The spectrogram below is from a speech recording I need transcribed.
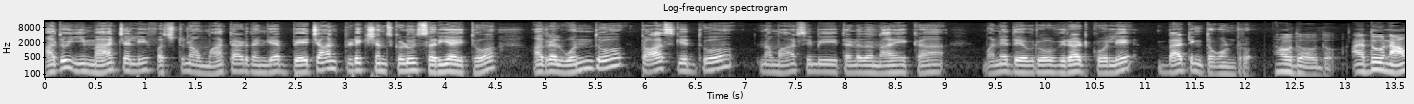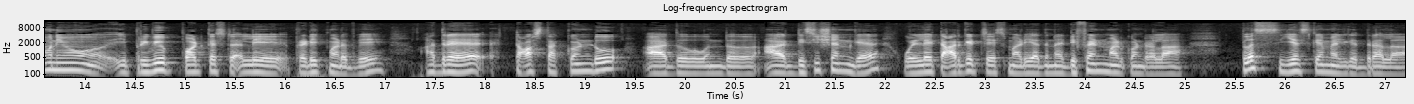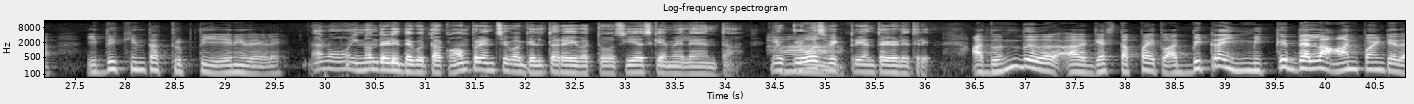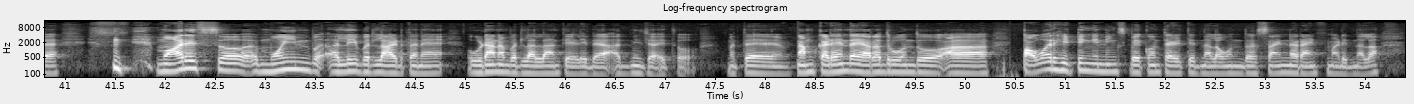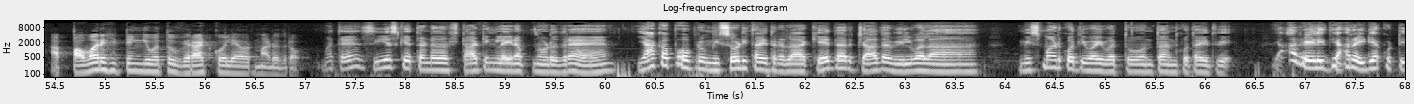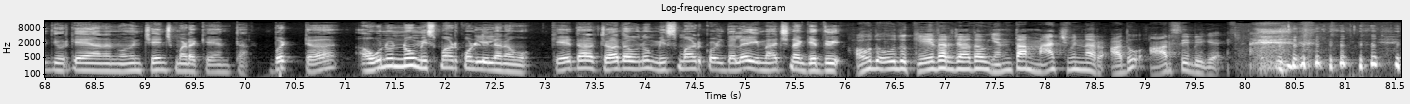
ಅದು ಈ ಮ್ಯಾಚಲ್ಲಿ ಫಸ್ಟ್ ನಾವು ಮಾತಾಡ್ದಂಗೆ ಬೇಜಾನ್ ಪ್ರಿಡಿಕ್ಷನ್ಸ್ಗಳು ಸರಿಯಾಯಿತು. ಅದರಲ್ಲಿ ಒಂದು ಟಾಸ್ ಗೆದ್ದು ನಮ್ಮ ಆರ್ ಸಿ ಬಿ ತಂಡದ ನಾಯಕ ಮನೆ ದೇವರು ವಿರಾಟ್ ಕೊಹ್ಲಿ ಬ್ಯಾಟಿಂಗ್ ತೊಗೊಂಡ್ರು. ಹೌದು ಹೌದು. ಅದು ನಾವು, ನೀವು ಈ ಪ್ರಿವ್ಯೂ ಪಾಡ್ಕಾಸ್ಟ್ ಅಲ್ಲಿ ಪ್ರೆಡಿಕ್ಟ್ ಮಾಡಿದ್ವಿ. ಆದರೆ ಟಾಸ್ ತಕ್ಕೊಂಡು ಅದು ಒಂದು, ಆ ಡಿಸಿಷನ್ಗೆ ಒಳ್ಳೆ ಟಾರ್ಗೆಟ್ ಚೇಸ್ ಮಾಡಿ ಅದನ್ನು ಡಿಫೆಂಡ್ ಮಾಡ್ಕೊಂಡ್ರಲ್ಲ ಪ್ಲಸ್ ಸಿ ಎಸ್ ಕೆ ಮೇಲೆ ಗೆದ್ರಲ್ಲ, ಇದಕ್ಕಿಂತ ತೃಪ್ತಿ ಏನಿದೆ ಹೇಳಿ? ನಾನು ಇನ್ನೊಂದು ಹೇಳಿದ್ದೆ ಗೊತ್ತಾ? ಕಾಂಪ್ರೆನ್ಸಿವ್ ಆಗಿ ಗೆಲ್ತಾರೆ ಇವತ್ತು ಸಿ ಎಸ್ ಕೆ ಮೇಲೆ ಅಂತ. ನೀವು ಕ್ಲೋಸ್ ವಿಕ್ಟ್ರಿ ಅಂತ ಹೇಳಿದ್ರಿ. ಅದೊಂದು ಗೆಸ್ ತಪ್ಪಾಯಿತು. ಅದು ಬಿಟ್ಟರೆ ಇನ್ನು ಮಿಕ್ಕಿದ್ದೆಲ್ಲ ಆನ್ ಪಾಯಿಂಟ್ ಇದೆ. ಮಾರಿಸ್ ಮೋಯಿನ್ ಅಲ್ಲಿ ಬದಲಾಡ್ತಾನೆ. ಉಡಾನ ಬದಲಲ್ಲ ಅಂತ ಹೇಳಿದೆ ಅದು ನಿಜ ಆಯಿತು. ಮತ್ತು ನಮ್ಮ ಕಡೆಯಿಂದ ಯಾರಾದರೂ ಒಂದು, ಆ ಪವರ್ ಹಿಟ್ಟಿಂಗ್ ಇನ್ನಿಂಗ್ಸ್ ಬೇಕು ಅಂತ ಹೇಳ್ತಿದ್ನಲ್ಲ, ಒಂದು ಸಣ್ಣ ರ್ಯಾಂಟ್ ಮಾಡಿದ್ನಲ್ಲ, ಆ ಪವರ್ ಹಿಟ್ಟಿಂಗ್ ಇವತ್ತು ವಿರಾಟ್ ಕೊಹ್ಲಿ ಅವ್ರು ಮಾಡಿದ್ರು. ಮತ್ತೆ ಸಿ ಎಸ್ ಕೆ ತಂಡದ ಸ್ಟಾರ್ಟಿಂಗ್ ಲೈನಪ್ ನೋಡಿದ್ರೆ, ಯಾಕಪ್ಪ ಒಬ್ರು ಮಿಸ್ ಹೊಡಿತಾ ಇದ್ರಲ್ಲ, ಕೇದಾರ್ ಜಾಧವ್ ಇಲ್ವಲ್ಲ ಮಿಸ್ ಮಾಡ್ಕೋತೀವ ಇವತ್ತು ಅಂತ ಅನ್ಕೋತಾ ಇದ್ವಿ. ಯಾರು ಹೇಳಿದ್ದು ಯಾರು ಐಡಿಯಾ ಕೊಟ್ಟಿದ್ದು ಇವ್ರಿಗೆ, ನನ್ನ ಮಗನ ಚೇಂಜ್ ಮಾಡೋಕ್ಕೆ ಅಂತ. ಬಟ್ ಅವನನ್ನೂ ಮಿಸ್ ಮಾಡ್ಕೊಳ್ಲಿಲ್ಲ ನಾವು. ಕೇದಾರ್ ಜಾಧವ್ನು ಮಿಸ್ ಮಾಡ್ಕೊಳ್ದಲ್ಲೇ ಈ ಮ್ಯಾಚ್ನ ಗೆದ್ವಿ. ಹೌದು ಹೌದು. ಕೇದಾರ್ ಜಾಧವ್ ಎಂಥ ಮ್ಯಾಚ್ ವಿನ್ನರ್ ಅದು ಆರ್ ಸಿ ಬಿಗೆ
